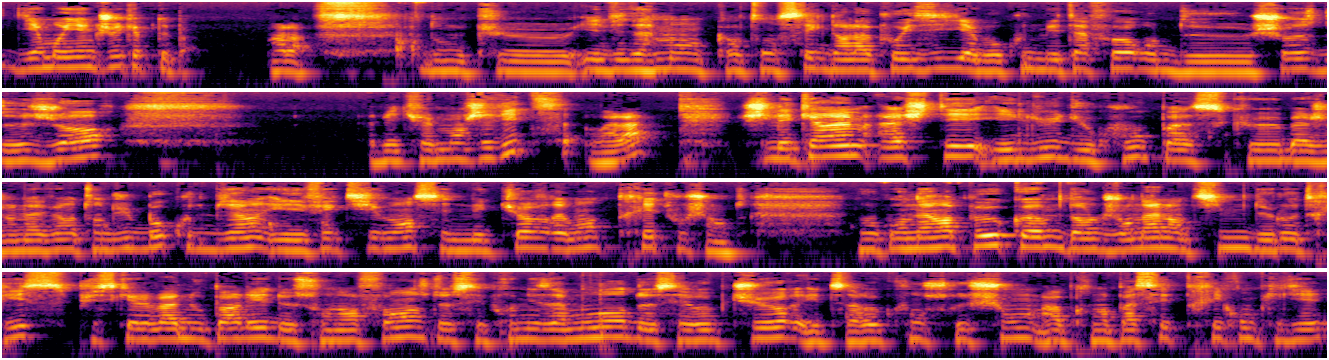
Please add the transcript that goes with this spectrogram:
il y a moyen que je capte pas. Voilà. Donc euh, évidemment, quand on sait que dans la poésie il y a beaucoup de métaphores ou de choses de ce genre, habituellement j'évite. Voilà. Je l'ai quand même acheté et lu du coup parce que bah, j'en avais entendu beaucoup de bien et effectivement c'est une lecture vraiment très touchante. Donc on est un peu comme dans le journal intime de l'autrice, puisqu'elle va nous parler de son enfance, de ses premiers amours, de ses ruptures et de sa reconstruction après un passé très compliqué,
